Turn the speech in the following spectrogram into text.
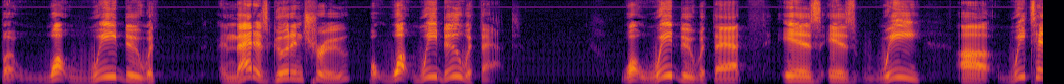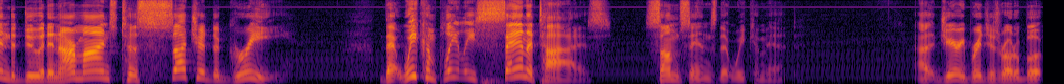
But what we do with, and that is good and true, but what we do with that, what we do with that is, is we, uh, we tend to do it in our minds to such a degree that we completely sanitize some sins that we commit. Uh, Jerry Bridges wrote a book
